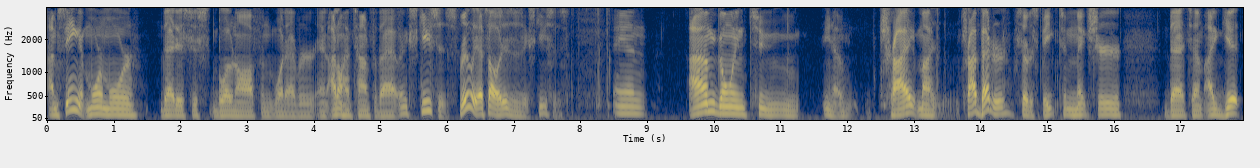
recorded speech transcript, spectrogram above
I'm seeing it more and more that it's just blown off and whatever, and I don't have time for that. And excuses, really, that's all it is is excuses. And I'm going to, you know, try my try better, so to speak, to make sure that um, I get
